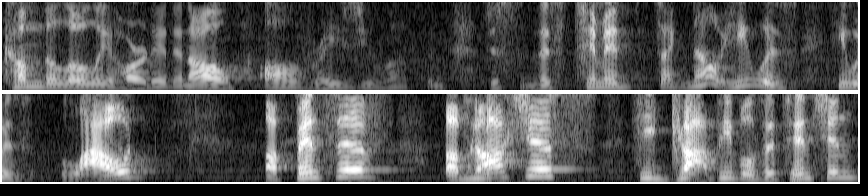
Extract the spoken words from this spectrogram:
come the lowly hearted, and I'll, I'll raise you up. And just this timid. It's like no, he was he was loud, offensive, obnoxious. He got people's attention.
